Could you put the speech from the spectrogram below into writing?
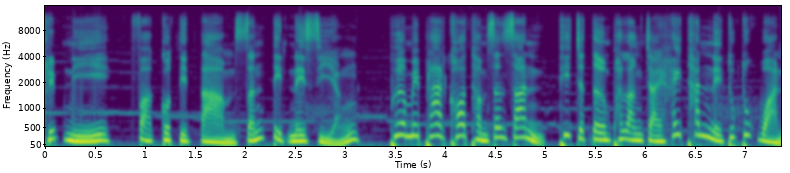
คลิปนี้ฝากกดติดตามสันติดในเสียง เพื่อไม่พลาดข้อธรรมสั้น ๆ ที่จะเติมพลังใจให้ท่านในทุกๆวัน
